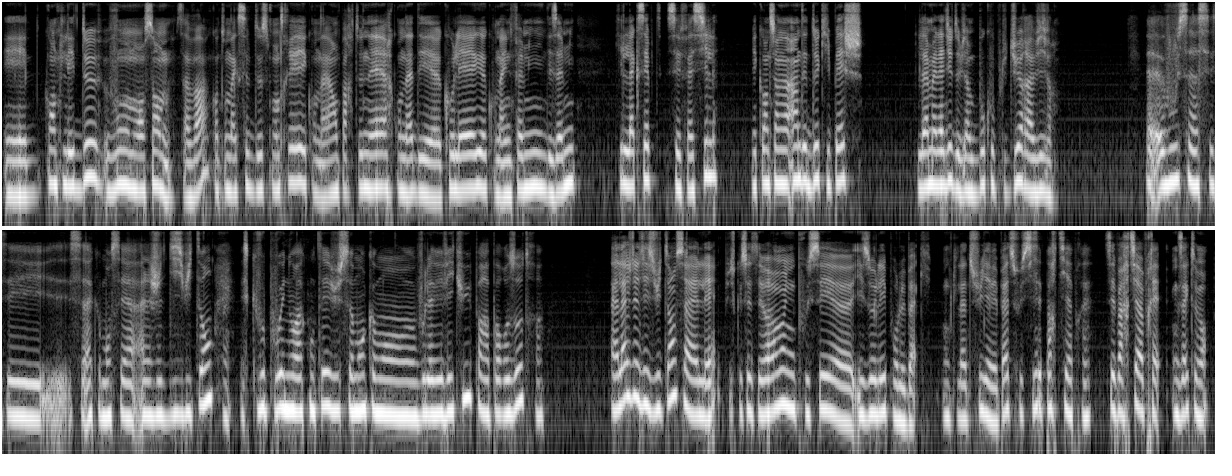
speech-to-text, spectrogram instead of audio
Et quand les deux vont ensemble, ça va. Quand on accepte de se montrer, qu'on a un partenaire, qu'on a des euh, collègues, qu'on a une famille, des amis qui l'acceptent, c'est facile. Mais quand il y en a un des deux qui pêche, la maladie devient beaucoup plus dure à vivre. Euh, Vous, ça, a commencé à, à l'âge de 18 ans. Ouais. Est-ce que vous pouvez nous raconter justement comment vous l'avez vécu par rapport aux autres? À l'âge de 18 ans, ça allait, puisque c'était vraiment une poussée euh, isolée pour le bac. Donc là-dessus, il n'y avait pas de souci. C'est parti après. C'est parti après, exactement.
